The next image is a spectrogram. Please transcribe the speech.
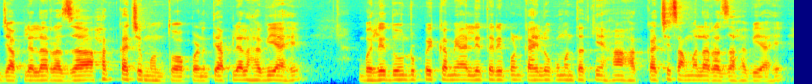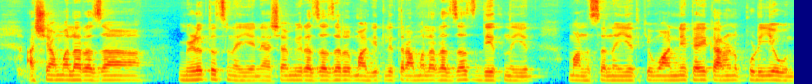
जे आपल्याला रजा हक्काचे म्हणतो आपण ते आपल्याला हवी आहे. भले दोन रुपये कमी आले तरी पण काही लोक म्हणतात की हां हक्काचीच आम्हाला रजा हवी आहे. अशी आम्हाला रजा मिळतच नाही आहे आणि अशा आम्ही रजा जर मागितली तर आम्हाला रजाच देत नाही आहेत माणसं नाही आहेत किंवा अन्य काही कारण पुढे येऊन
